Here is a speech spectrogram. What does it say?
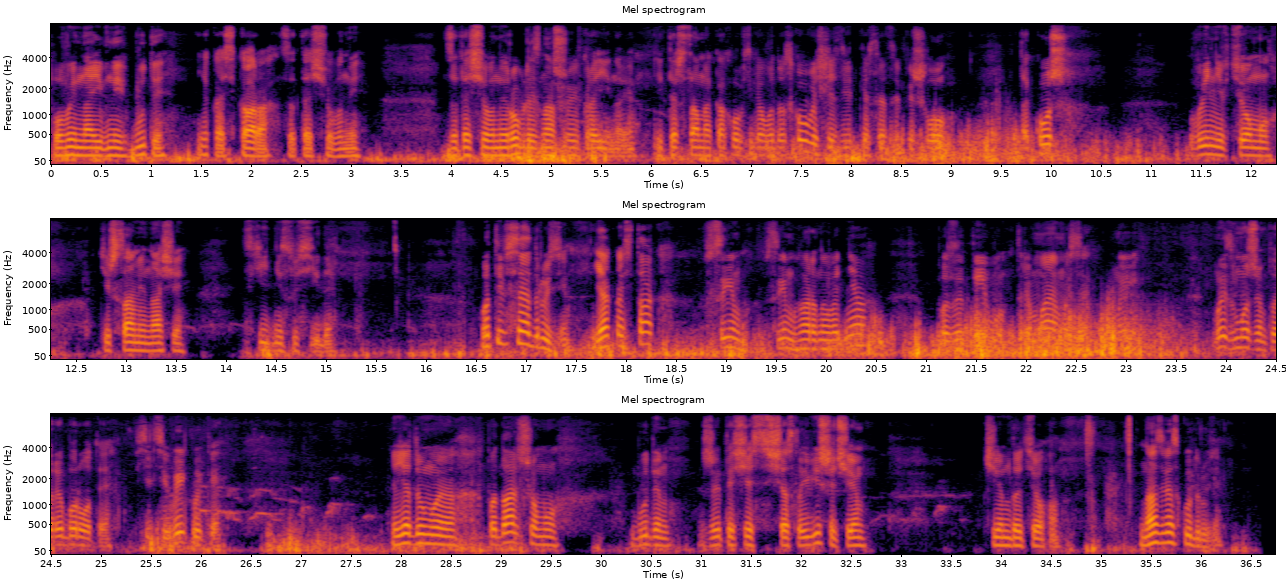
Повинна і в них бути якась кара за те, що вони, за те, що вони роблять з нашою країною. І те ж саме Каховське водосховище, звідки все це пішло, також винні в цьому ті ж самі наші східні сусіди. От і все, друзі. Якось так. Всім, всім гарного дня позитиву, тримаємося. Ми, ми зможемо перебороти всі ці виклики. Я думаю, в подальшому будемо жити ще щасливіше, чим, чим до цього. На зв'язку, друзі.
